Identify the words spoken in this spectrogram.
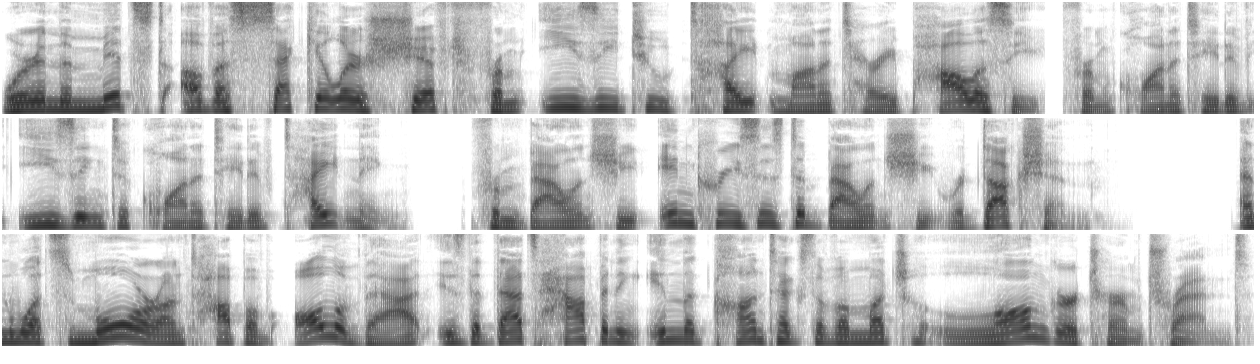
We're in the midst of a secular shift from easy to tight monetary policy, from quantitative easing to quantitative tightening, from balance sheet increases to balance sheet reduction. And what's more, on top of all of that, is that that's happening in the context of a much longer term trend.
